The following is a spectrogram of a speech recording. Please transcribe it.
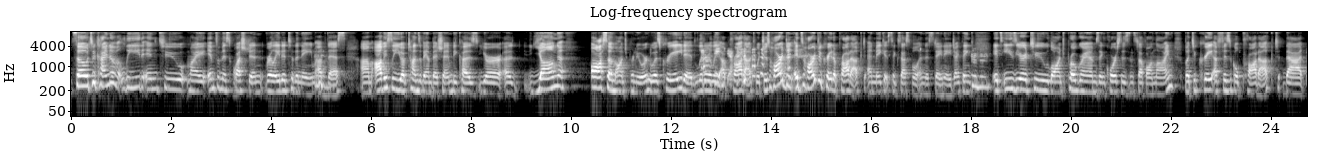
So to kind of lead into my infamous question related to the name of mm-hmm. this, um, obviously you have tons of ambition because you're a young awesome entrepreneur who has created literally a product which is hard to it's hard to create a product and make it successful in this day and age. I think mm-hmm. it's easier to launch programs and courses and stuff online but to create a physical product that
